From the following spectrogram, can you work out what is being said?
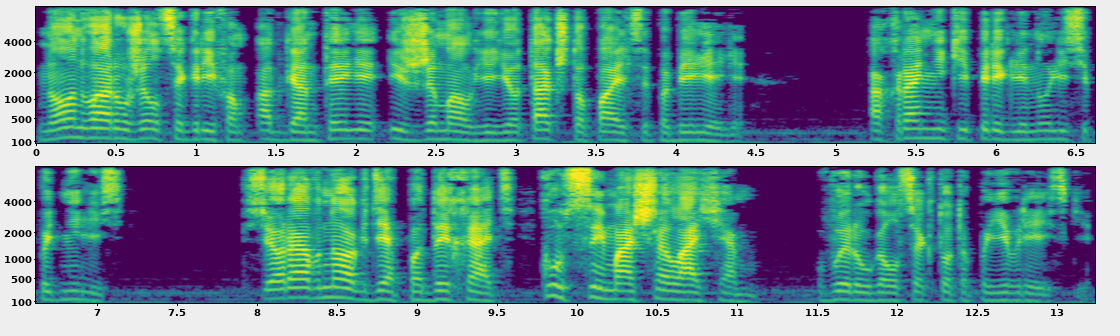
но он вооружился грифом от гантели и сжимал ее так, что пальцы побелели. Охранники переглянулись и поднялись. «Все равно где подыхать, кусы машелахем!» Выругался кто-то по-еврейски.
